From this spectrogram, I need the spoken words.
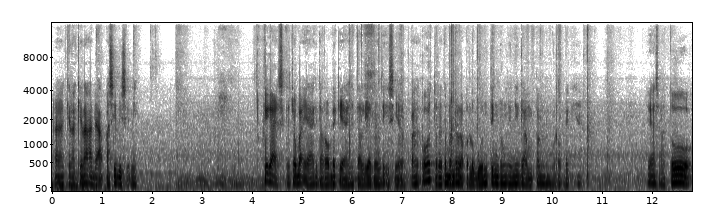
Eh, kira-kira uh, ada apa sih di sini? Oke okay guys, kita coba ya, kita robek ya, kita lihat nanti isinya apa. Oh, ternyata bener nggak perlu gunting dong, ini gampang dong robeknya. Ya satu,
